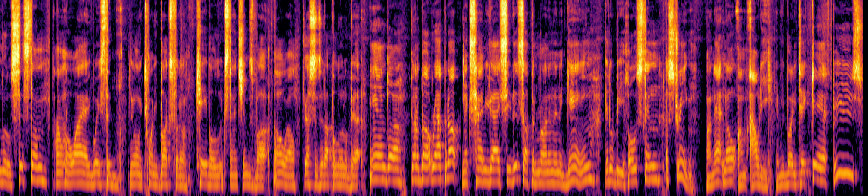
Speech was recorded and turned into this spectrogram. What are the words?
little system. I don't know why I wasted the only 20 bucks for the cable extensions, but oh well. Dresses it up a little bit. And uh, gonna about wrap it up. Next time you guys see this up and running in a game, it'll be hosting a stream. On that note, I'm outie. Everybody take care. Peace.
